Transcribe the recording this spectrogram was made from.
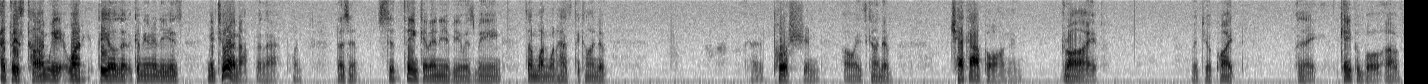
At this time, we one feels that the community is mature enough for that One doesn't think of any of you as being someone one has to kind of kind of push and always kind of check up on and drive. But you're quite uh, capable of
